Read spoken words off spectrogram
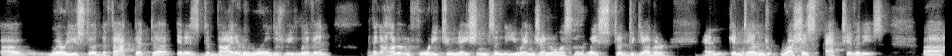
uh, where you stood. The fact that uh, in as divided a world as we live in, I think 142 nations in the UN General Assembly stood together and condemned Russia's activities. Uh,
